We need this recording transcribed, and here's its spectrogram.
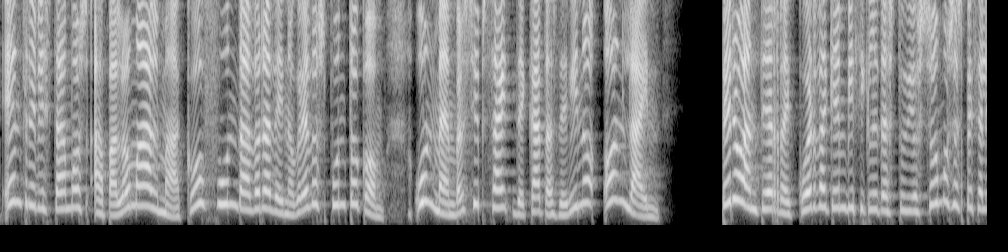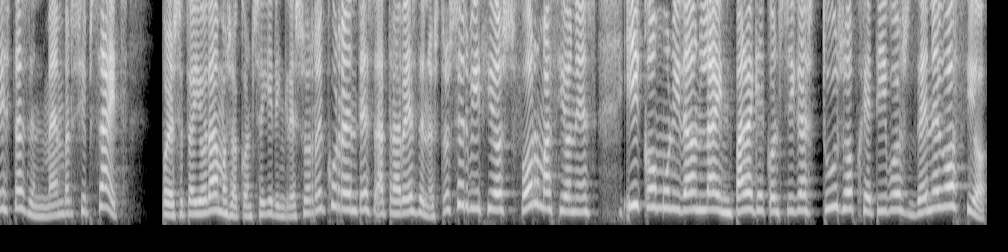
entrevistamos a Paloma Alma, cofundadora de inogredos.com, un membership site de catas de vino online. Pero antes recuerda que en Bicicleta Studio somos especialistas en membership sites. Por eso te ayudamos a conseguir ingresos recurrentes a través de nuestros servicios, formaciones y comunidad online para que consigas tus objetivos de negocio.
